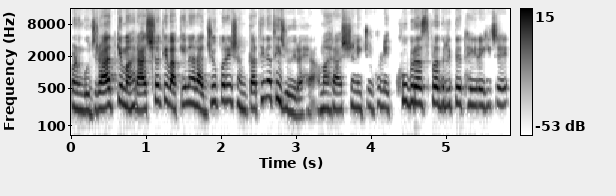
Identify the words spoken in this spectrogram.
પણ ગુજરાત કે મહારાષ્ટ્ર કે બાકીના રાજ્યો પર એ શંકાથી નથી જોઈ રહ્યા. મહારાષ્ટ્રની ચૂંટણી ખૂબ રસપ્રદ રીતે થઈ રહી છે.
